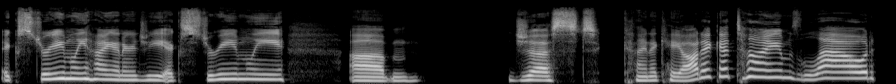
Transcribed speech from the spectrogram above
extremely high energy, extremely um, just kind of chaotic at times, loud,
